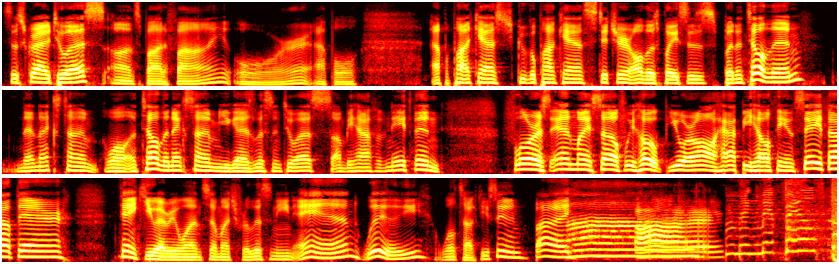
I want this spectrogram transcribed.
subscribe to us on Spotify or Apple Apple Podcasts, Google Podcasts, Stitcher, all those places. But until then, the next time, well, until the next time you guys listen to us, on behalf of Nathan, Floris, and myself, we hope you are all happy, healthy, and safe out there. Thank you, everyone, so much for listening, and we will talk to you soon. Bye. Bye. Bye.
